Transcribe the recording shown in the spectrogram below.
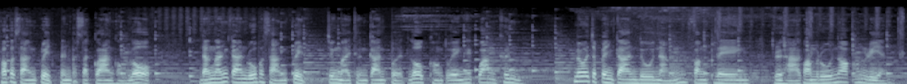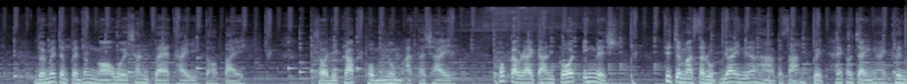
เพราะภาษาอังกฤษเป็นภาษากลางของโลก ดังนั้นการรู้ภาษาอังกฤษจึงหมายถึงการเปิดโลกของตัวเองให้กว้างขึ้น ไม่ว่าจะเป็นการดูหนัง ฟังเพลง หรือหาความรู้นอกห้องเรียน โดยไม่จำเป็นต้องง้อเวอร์ชั่นแปลไทยอีกต่อไป สวัสดีครับ ผมหนุ่มอัตชัย พบกับรายการ Growth English ที่จะมาสรุปย่อยเนื้อหาภาษาอังกฤษให้เข้าใจง่ายขึ้น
